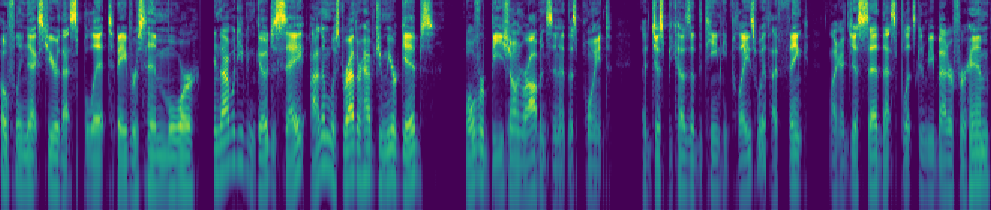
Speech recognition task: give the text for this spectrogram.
hopefully next year that split favors him more. And I would even go to say I'd almost rather have Jahmyr Gibbs over Bijan Robinson at this point just because of the team he plays with. I think, like I just said, that split's going to be better for him.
